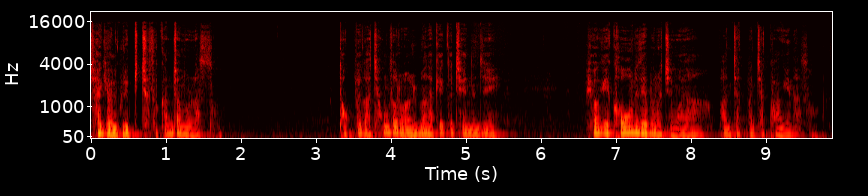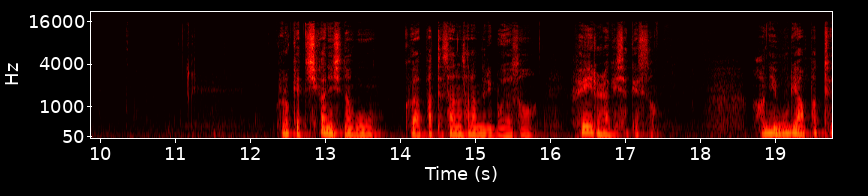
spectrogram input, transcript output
자기 얼굴이 비쳐서 깜짝 놀랐어. 덕배가 청소를 얼마나 깨끗이 했는지 벽이 거울이 돼버렸지 뭐야. 반짝반짝 광이 나서. 그렇게 시간이 지나고 그 아파트 사는 사람들이 모여서 회의를 하기 시작했어. 아니, 우리 아파트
